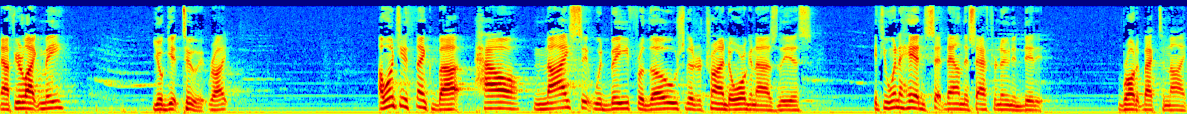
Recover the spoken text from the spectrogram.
Now, if you're like me, you'll get to it, right? I want you to think about how nice it would be for those that are trying to organize this if you went ahead and sat down this afternoon and did it, brought it back tonight.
